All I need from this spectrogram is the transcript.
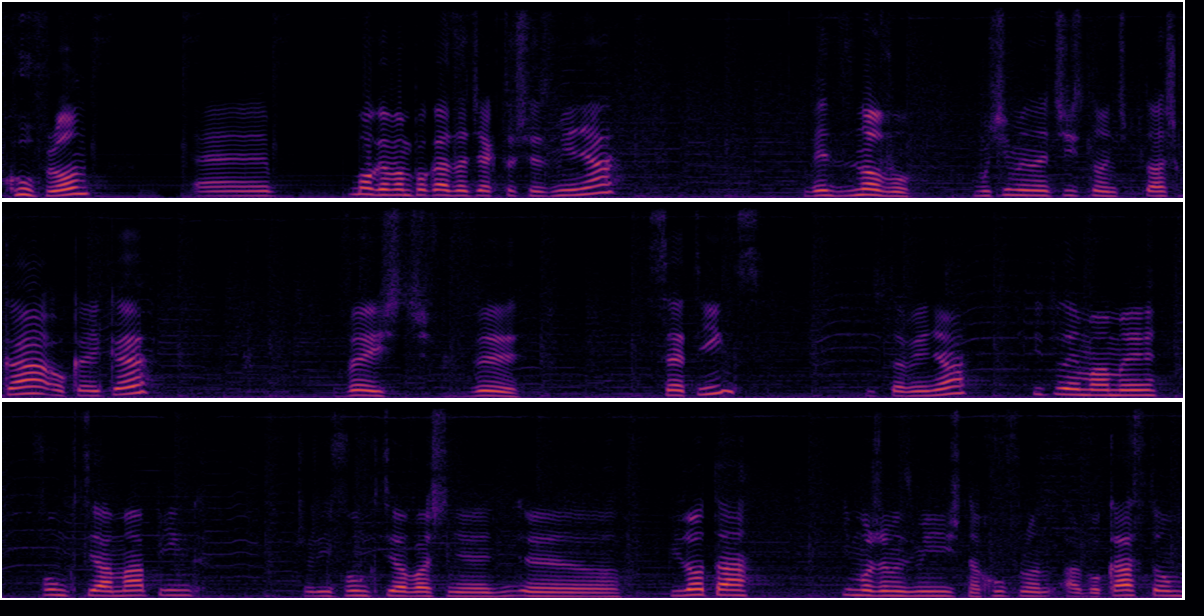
Huflon. E, mogę Wam pokazać jak to się zmienia. Więc znowu musimy nacisnąć ptaszka, okejkę wejść w settings, ustawienia i tutaj mamy funkcja mapping, czyli funkcja właśnie e, pilota i możemy zmienić na Huflon albo Custom.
